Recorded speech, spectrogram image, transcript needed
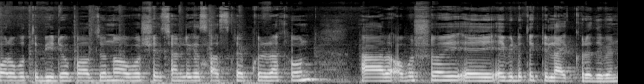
পরবর্তী ভিডিও পাওয়ার জন্য অবশ্যই চ্যানেলটিকে সাবস্ক্রাইব করে রাখুন, আর অবশ্যই এই ভিডিওতে একটি লাইক করে দেবেন।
